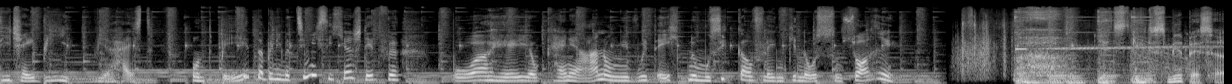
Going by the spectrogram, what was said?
DJ B, wie er heißt. Und B, da bin ich mir ziemlich sicher, steht für Boah, hey, ja, keine Ahnung, ich wollte echt nur Musik auflegen, Genossen, sorry. Jetzt geht es mir besser.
